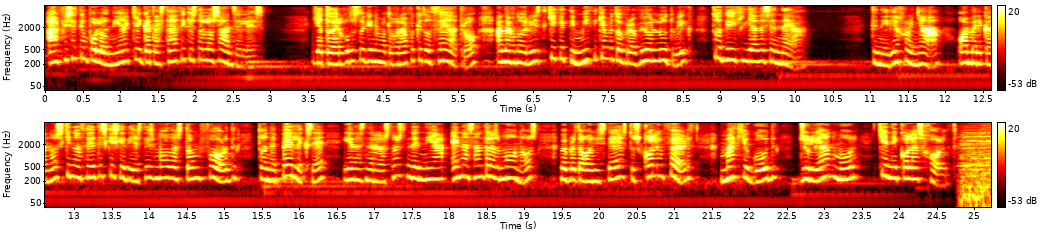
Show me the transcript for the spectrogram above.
άφησε την Πολωνία και εγκαταστάθηκε στο Λος Άντζελες. Για το έργο του στον κινηματογράφο και το θέατρο αναγνωρίστηκε και τιμήθηκε με το βραβείο Ludwig το 2009. Την ίδια χρονιά, ο Αμερικανός σκηνοθέτης και σχεδιαστής μόδας Tom Ford τον επέλεξε για να συνεργαστούν στην ταινία «Ένας άντρας μόνος» με πρωταγωνιστές τους Colin Firth, Matthew Good, Julianne Moore και Nicholas Holt.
